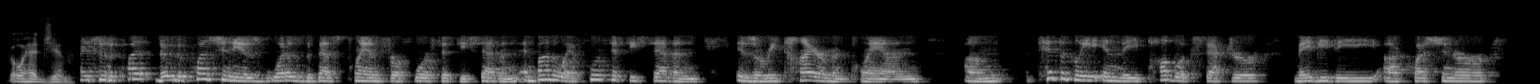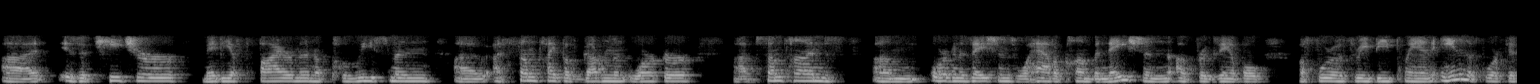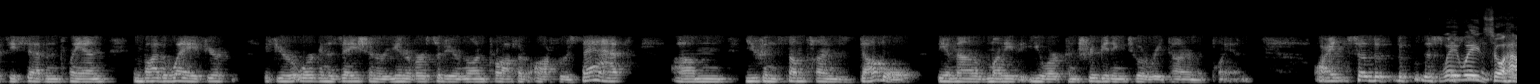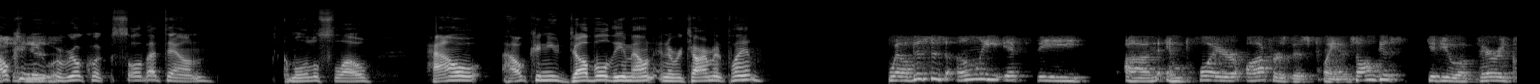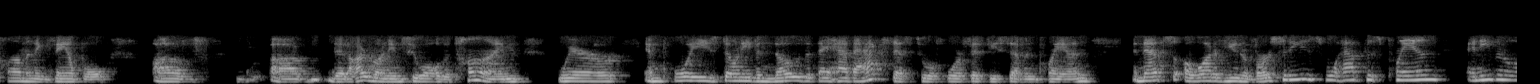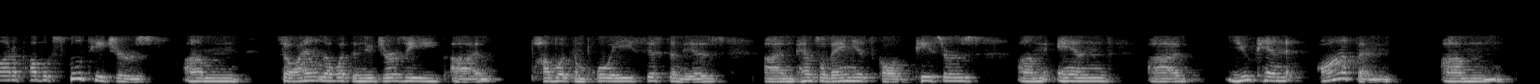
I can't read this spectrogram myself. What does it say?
Go ahead, Jim. Right, so the, the, the question is, what is the best plan for a 457? And by the way, a 457 is a retirement plan. Um, typically in the public sector, maybe the uh, questioner uh, is a teacher, maybe a fireman, a policeman, uh, a, some type of government worker. Uh, sometimes um, organizations will have a combination of, for example, a 403b plan and a 457 plan. And by the way, if your if your organization or university or nonprofit offers that, um, you can sometimes double the amount of money that you are contributing to a retirement plan. All right. So the, the, the wait, wait. So how can is, you real quick slow that down? I'm a little slow. How how can you double the amount in a retirement plan? Well, this is only if the um, employer offers this plan. So I'll just give you a very common example of uh, that I run into all the time, where employees don't even know that they have access to a 457 plan, and that's a lot of universities will have this plan, and even a lot of public school teachers. Um, so I don't know what the New Jersey uh, public employee system is. In Pennsylvania, it's called PSERS. Um, and uh, you can often um,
